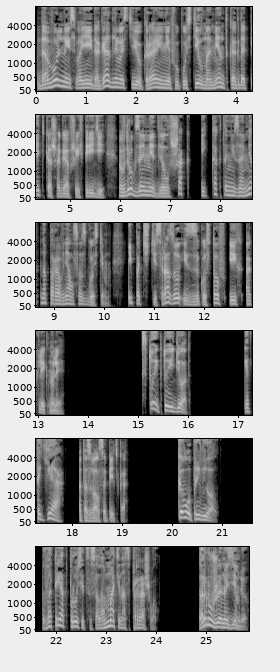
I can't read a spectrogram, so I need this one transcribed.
Довольный своей догадливостью, Крайнев упустил момент, когда Петька, шагавший впереди, вдруг замедлил шаг и как-то незаметно поравнялся с гостем. И почти сразу из-за кустов их окликнули. «Стой, кто идет!» «Это я!» — отозвался Петька. «Кого привел?» «В отряд просится, Соломатина спрашивал. Оружие на землю!»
